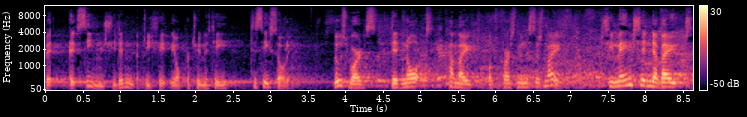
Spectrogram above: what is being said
but it seems she didn't appreciate the opportunity to say sorry. Those words did not come out of the First Minister's mouth she mentioned about...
